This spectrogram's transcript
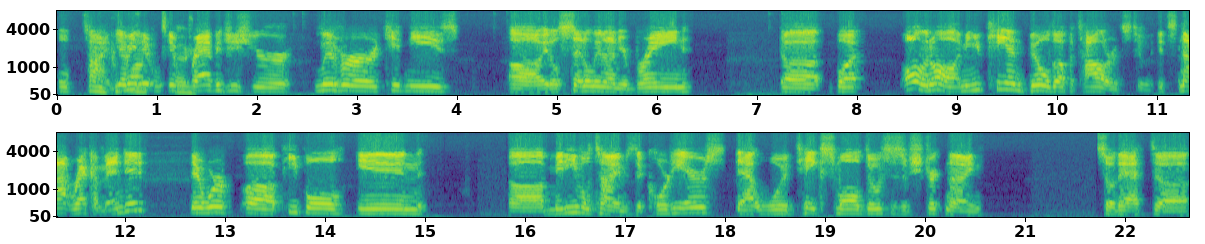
over time. I mean, it, it ravages your liver, kidneys. Uh, it'll settle in on your brain. Uh, but all in all, I mean, you can build up a tolerance to it. It's not recommended. There were uh, people in uh, medieval times, the courtiers, that would take small doses of strychnine so that uh,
